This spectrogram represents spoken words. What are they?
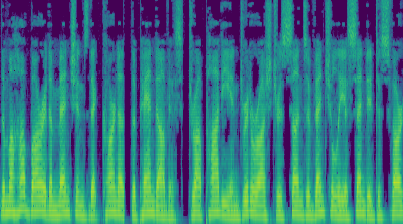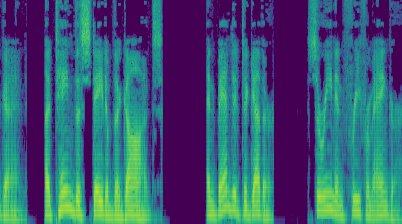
The Mahabharata mentions that Karna, the Pandavas, Draupadi and Dhritarashtra's sons eventually ascended to Svarga and attained the state of the gods, and banded together, Serene and free from anger.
